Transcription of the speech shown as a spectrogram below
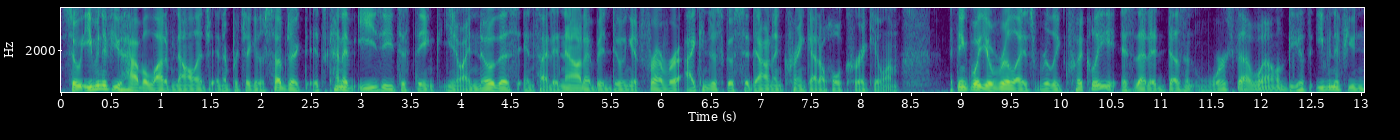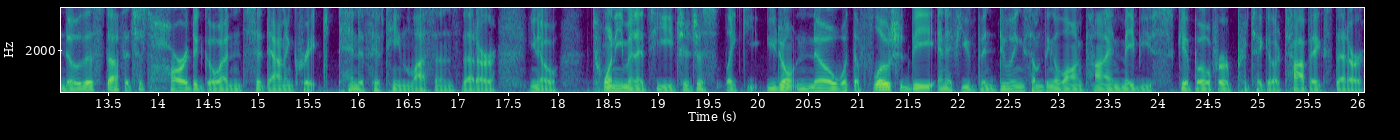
So even if you have a lot of knowledge in a particular subject, it's kind of easy to think, you know, I know this inside and out. I've been doing it forever. I can just go sit down and crank out a whole curriculum. I think what you'll realize really quickly is that it doesn't work that well because even if you know this stuff, it's just hard to go out and sit down and create 10 to 15 lessons that are, you know, 20 minutes each. It's just like you don't know what the flow should be. And if you've been doing something a long time, maybe you skip over particular topics that are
